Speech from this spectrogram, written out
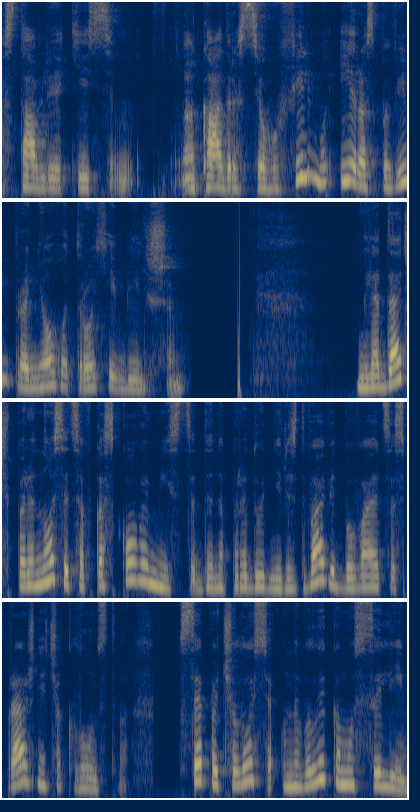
вставлю якісь кадри з цього фільму і розповім про нього трохи більше. Глядач переноситься в казкове місце, де напередодні Різдва відбувається справжнє чаклунство. Все почалося у невеликому селі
